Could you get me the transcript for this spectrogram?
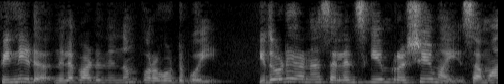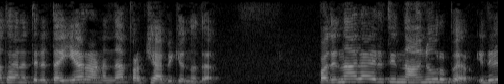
പിന്നീട് നിലപാടിൽ നിന്നും പുറകോട്ട് പോയി. ഇതോടെയാണ് സെലൻസ്കിയും റഷ്യയുമായി സമാധാനത്തിന് തയ്യാറാണെന്ന് പ്രഖ്യാപിക്കുന്നത്. പതിനാലായിരത്തി നാനൂറ് പേർ ഇതിൽ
